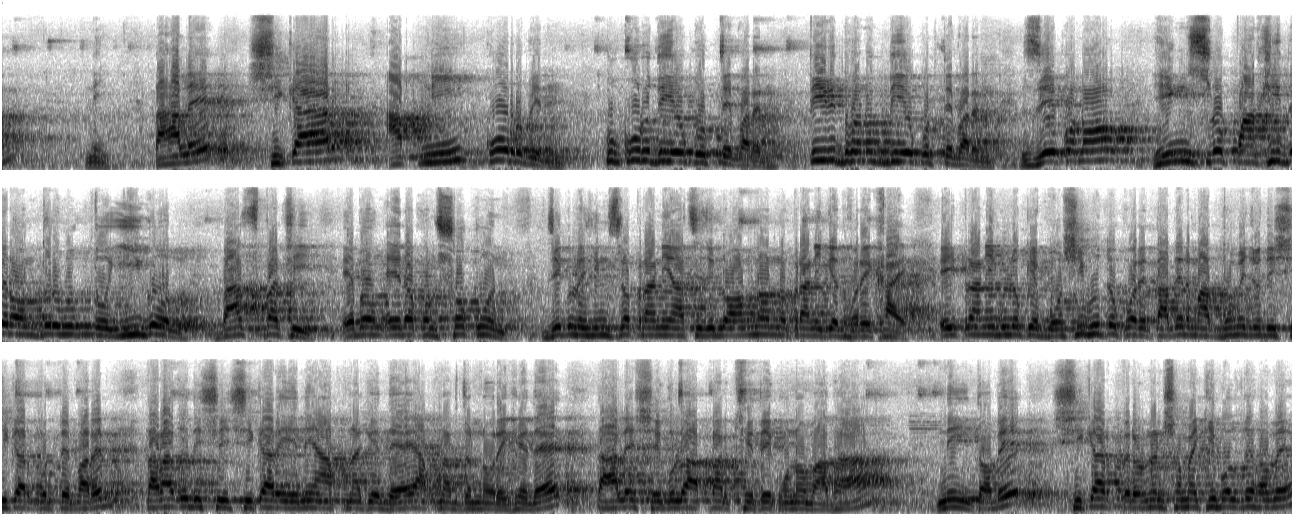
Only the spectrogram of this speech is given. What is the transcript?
নেই। তাহলে শিকার আপনি করবেন কুকুর দিয়েও করতে পারেন, তীর ধনুক দিয়েও করতে পারেন। যে কোনো হিংস্র পাখিদের অন্তর্ভুক্ত ঈগল বাজ পাখি এবং এরকম শকুন, যেগুলো হিংস্র প্রাণী আছে, যেগুলো অন্য অন্য প্রাণীকে ধরে খায়, এই প্রাণীগুলোকে বশীভূত করে তাদের মাধ্যমে যদি শিকার করতে পারেন, তারা যদি সেই শিকার এনে আপনাকে দেয়, আপনার জন্য রেখে দেয়, তাহলে সেগুলো আপনার খেতে কোনো বাধা নেই। তবে শিকার প্রেরণের সময় কি বলতে হবে?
